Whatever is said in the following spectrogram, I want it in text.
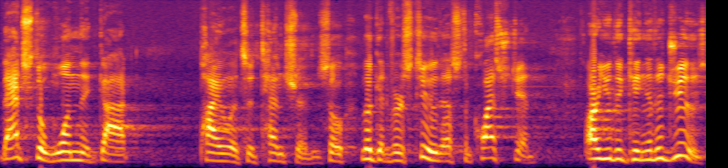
that's the one that got Pilate's attention. So look at verse 2, that's the question. Are you the king of the Jews?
